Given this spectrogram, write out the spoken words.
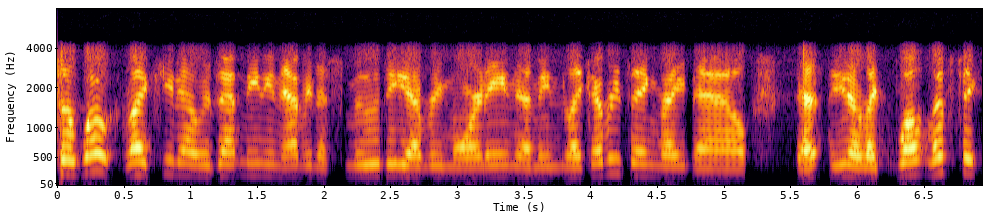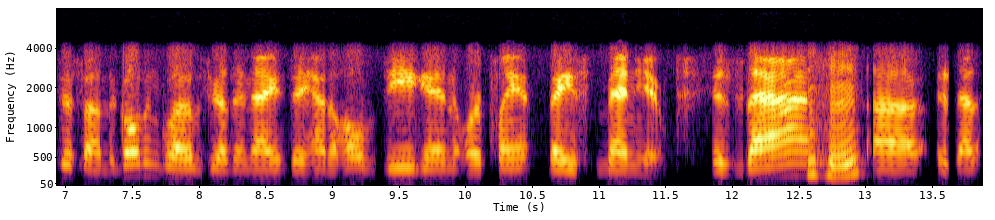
So what, like you know, is that meaning having a smoothie every morning? I mean, like everything right now. That you know, like well, let's take this on the Golden Globes the other night. They had a whole vegan or plant-based menu. Is that mm-hmm. uh, is that a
